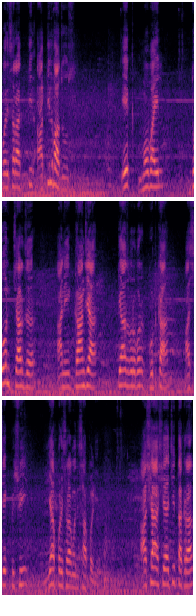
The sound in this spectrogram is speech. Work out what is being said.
परिसरातील आतील बाजूस एक मोबाईल दोन चार्जर आणि गांजा त्याचबरोबर गुटखा अशी एक पिशवी या परिसरामध्ये सापडली. अशा आशयाची तक्रार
